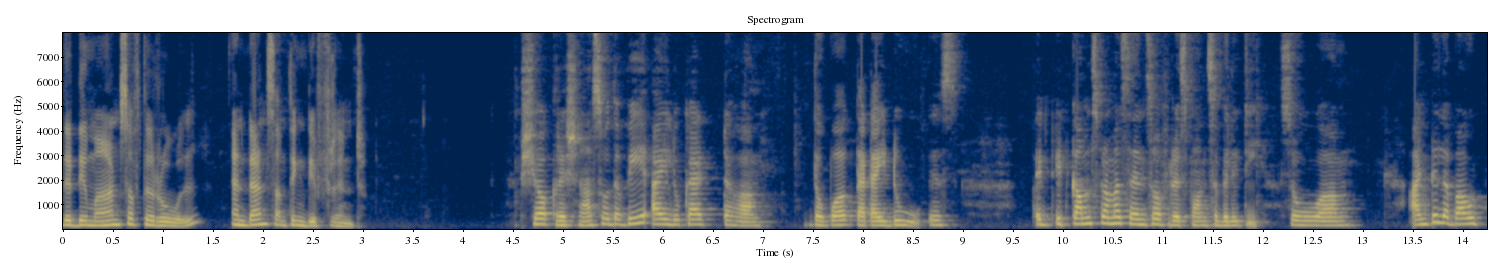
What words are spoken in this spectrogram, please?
the demands of the role and done something different. Sure, Krishna. So, the way I look at uh, the work that I do is it, it comes from a sense of responsibility. So, um, until about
